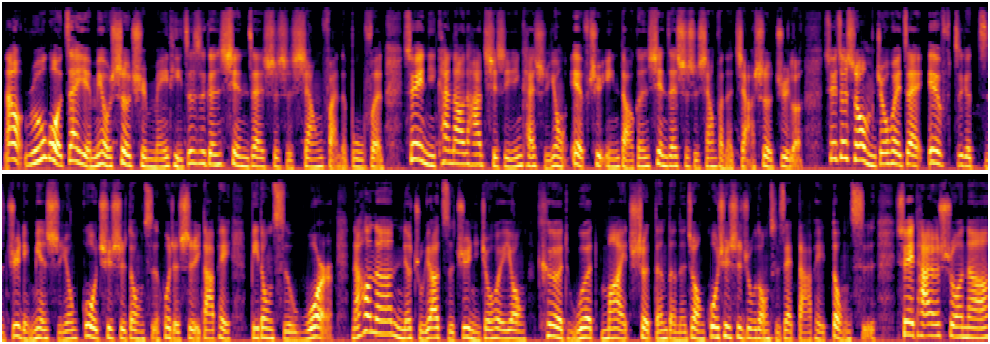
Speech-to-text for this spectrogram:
那如果再也没有社群媒体，这是跟现在事实相反的部分。所以你看到它其实已经开始用 if 去引导跟现在事实相反的假设句了。所以这时候我们就会在 if 这个子句里面使用过去式动词，或者是搭配 be 动词 were。然后呢，你的主要子句你就会用 could、would、might、should 等等的这种过去式助动词再搭配动词。所以他就说呢，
